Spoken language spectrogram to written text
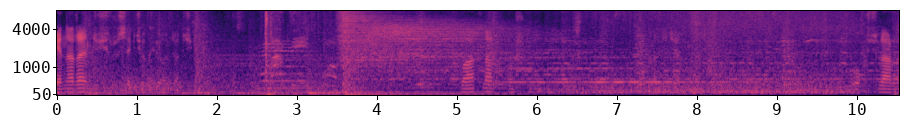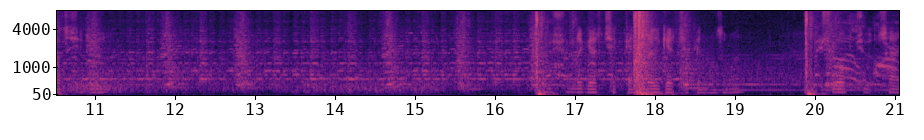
General düşürürsek çok iyi olacak çünkü. Bu atlar boşuna Kalacaklar. Okçular da ateş ediyor. Şunu da geri çek. Generali geri çekelim o zaman. Şu okçu sen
